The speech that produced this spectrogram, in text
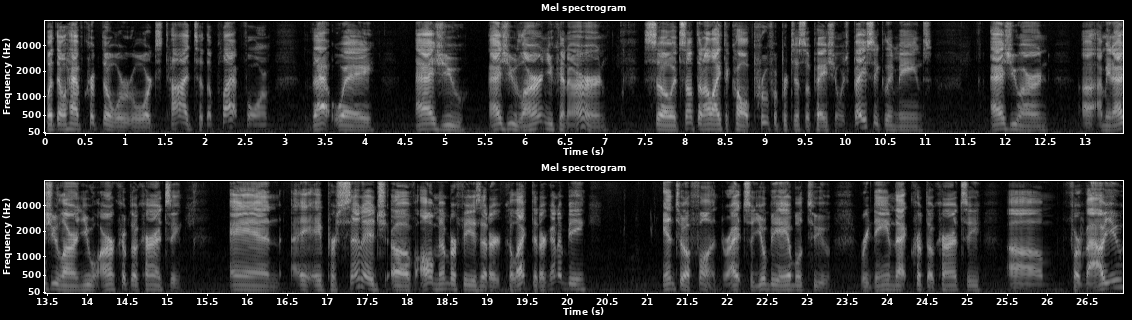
But they'll have crypto rewards tied to the platform. That way, as you as you learn, you can earn. So it's something I like to call proof of participation, which basically means as you earn, uh, I mean, as you learn, you earn cryptocurrency and a, a percentage of all member fees that are collected are going to be into a fund, right? So you'll be able to redeem that cryptocurrency um, for value,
